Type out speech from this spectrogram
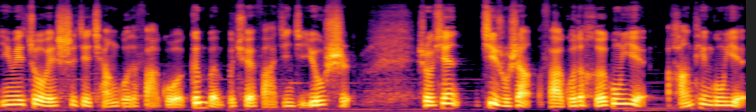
因为作为世界强国的法国根本不缺乏经济优势。首先，技术上，法国的核工业、航天工业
